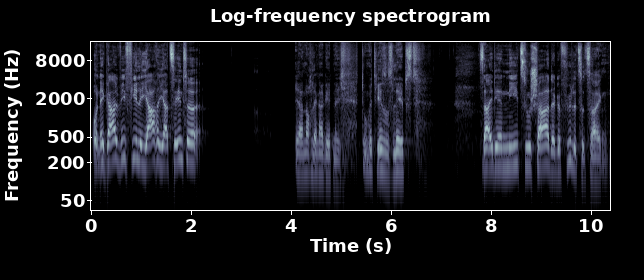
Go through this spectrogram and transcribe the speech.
Und egal wie viele Jahre, Jahrzehnte ja, noch länger geht nicht, du mit Jesus lebst, sei dir nie zu schade, Gefühle zu zeigen.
